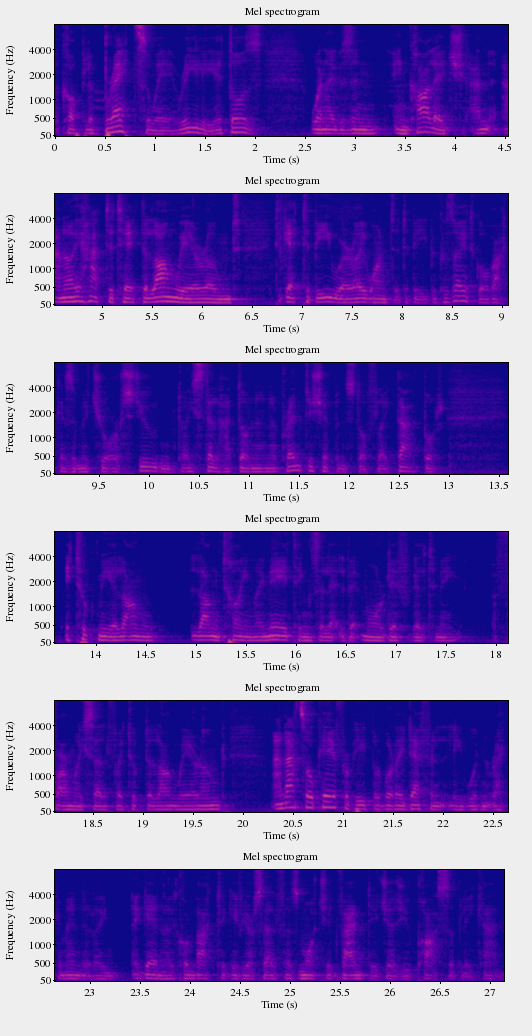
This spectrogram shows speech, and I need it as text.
a couple of breaths away, really. It does when I was in, in college. And, and I had to take the long way around to get to be where I wanted to be because I had to go back as a mature student. I still had done an apprenticeship and stuff like that, but it took me a long, long time. I made things a little bit more difficult to me for myself. I took the long way around, and that's okay for people, but I definitely wouldn't recommend it. I again, I'll come back to give yourself as much advantage as you possibly can.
